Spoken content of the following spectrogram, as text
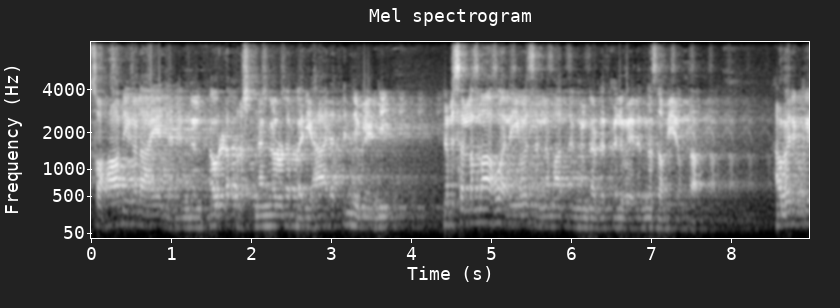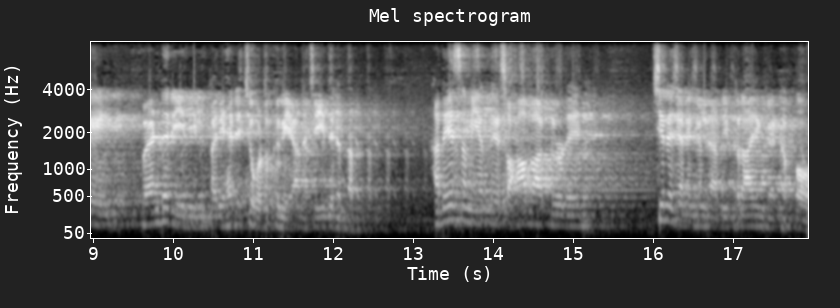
സ്വഹാബികളായ ജനങ്ങൾ അവരുടെ പ്രശ്നങ്ങളുടെ പരിഹാരത്തിന് വേണ്ടി നബിസല്ലാഹു അലൈഹി വസല്ലമ തങ്ങളുടെ അടുക്കൽ വരുന്ന സമയത്ത് അവർക്ക് വേണ്ട രീതിയിൽ പരിഹരിച്ചു കൊടുക്കുകയാണ് ചെയ്തിരുന്നത്. അതേ സമയത്തെ സ്വഹാബാക്കളുടെ ചില ജനങ്ങളുടെ അഭിപ്രായം കേട്ടപ്പോൾ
